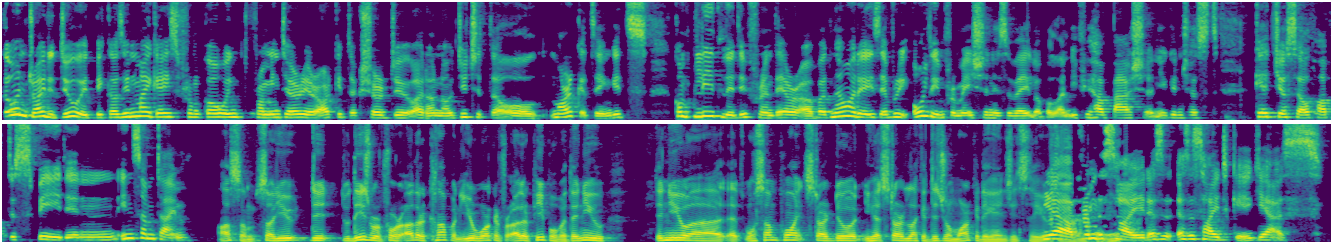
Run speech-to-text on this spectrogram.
go and try to do it. Because in my case, from going from interior architecture to, I don't know, digital marketing, it's completely different era. But nowadays, every all the information is available. And if you have passion, you can just get yourself up to speed in, in some time. Awesome. So you did these were for other company. You were working for other people, but then you didn't you uh, at well, some point start doing you had started like a digital marketing agency yeah from the side as a, as a side gig yes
